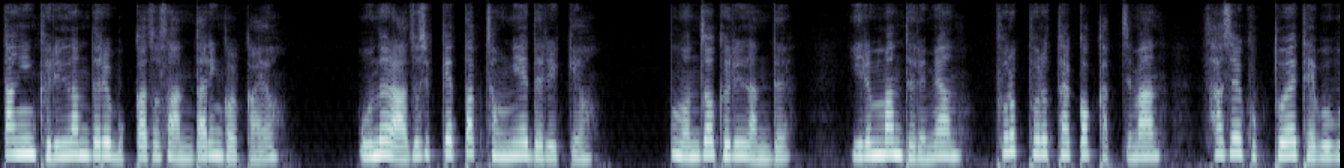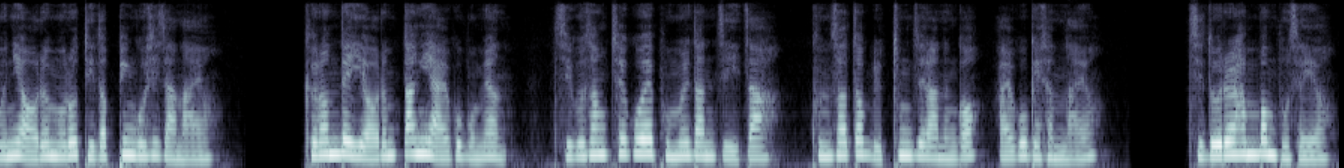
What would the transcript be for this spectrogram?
땅인 그린란드를 못 가져서 안달인 걸까요? 오늘 아주 쉽게 딱 정리해 드릴게요. 먼저 그린란드. 이름만 들으면 푸릇푸릇할 것 같지만 사실 국토의 대부분이 얼음으로 뒤덮인 곳이잖아요. 그런데 이 얼음 땅이 알고 보면 지구상 최고의 보물단지이자 군사적 유통지라는 거 알고 계셨나요? 지도를 한번 보세요.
